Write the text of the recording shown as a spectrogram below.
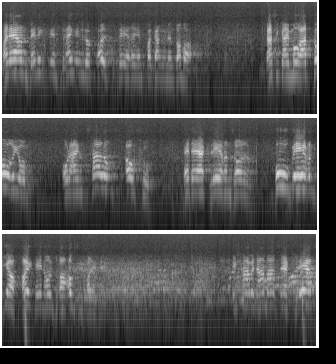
Meine Herren, wenn ich den Drängen gefolgt wäre im vergangenen Sommer, dass ich ein Moratorium oder einen Zahlungsaufschub hätte erklären sollen, wo wären wir heute in unserer Außenpolitik? Ich habe damals erklärt,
